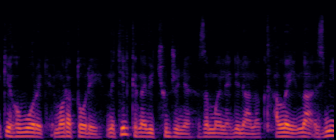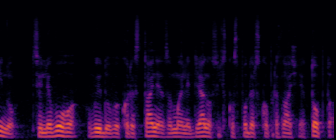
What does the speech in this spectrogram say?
який говорить мораторій не тільки на відчудження земельних ділянок, але й на зміну цільового виду використання земельних ділянок сільськогосподарського призначення, тобто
